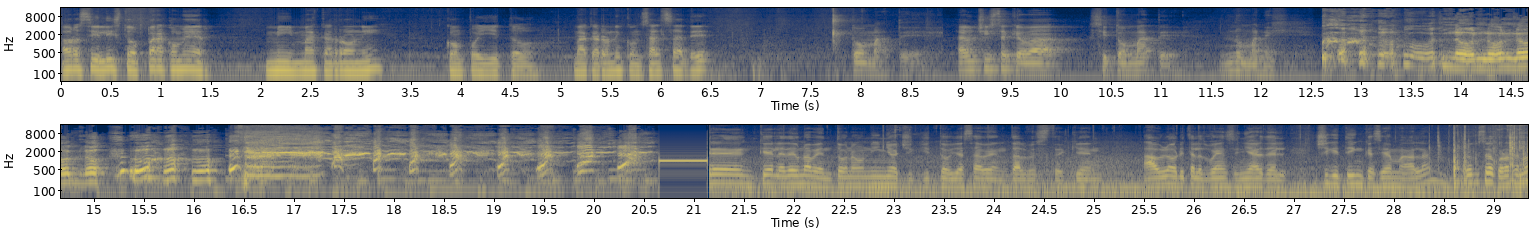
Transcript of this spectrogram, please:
Ahora sí, listo para comer mi macaroni con pollito. Macaroni con salsa de tomate. Hay un chiste que va, si tomate no maneje. No, no, no, no. ¿Quieren que le dé una ventona a un niño chiquito? Ya saben tal vez de quién hablo. Ahorita les voy a enseñar del chiquitín que se llama Alan. Creo que se lo conocen, ¿no?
